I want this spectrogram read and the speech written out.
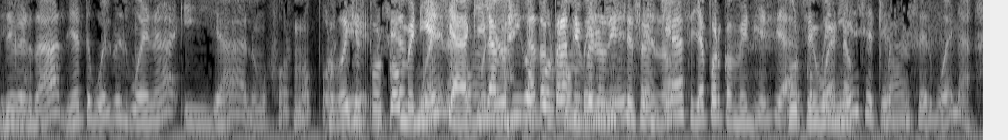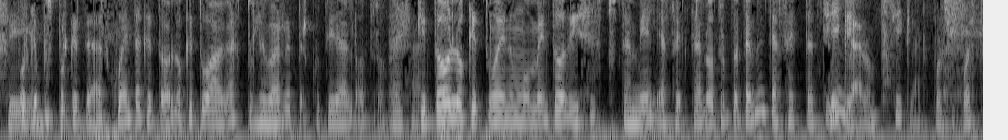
de verdad ya te vuelves buena y ya a lo mejor no. Como dices por conveniencia, aquí la, la doctora siempre nos dice eso en clase, ya por conveniencia. Por conveniencia tienes que ser buena, porque pues porque te das cuenta que todo lo que tú hagas pues le va a repercutir al otro, que todo lo que tú en un momento dices pues también le afecta al otro, pero también te afecta a ti. Sí, claro, sí, claro por supuesto.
